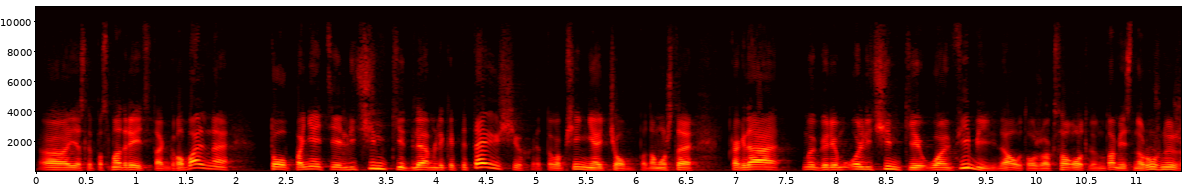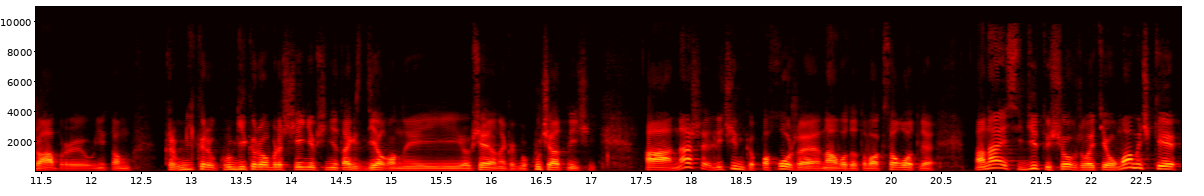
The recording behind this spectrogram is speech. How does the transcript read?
а, если посмотреть так глобально, то понятие личинки для млекопитающих это вообще ни о чем. Потому что когда мы говорим о личинке у амфибий, да, у того же аксолотля, ну там есть наружные жабры, у них там круги, круги кровообращения вообще не так сделаны, и вообще она как бы куча отличий. А наша личинка, похожая на вот этого аксолотля, она сидит еще в животе у мамочки,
